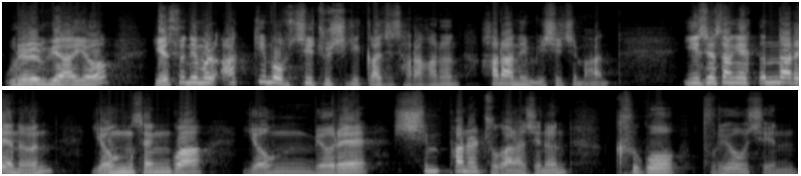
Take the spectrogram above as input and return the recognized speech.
우리를 위하여 예수님을 아낌없이 주시기까지 사랑하는 하나님이시지만 이 세상의 끝날에는 영생과 영멸의 심판을 주관하시는 크고 두려우신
